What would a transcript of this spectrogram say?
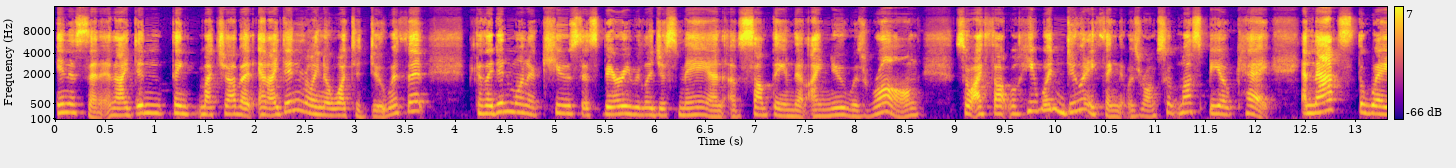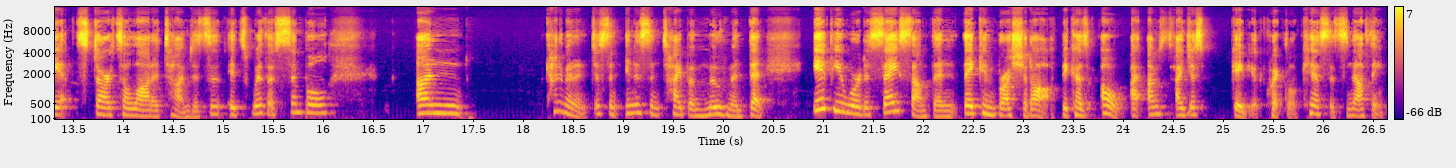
innocent and I didn't think much of it and I didn't really know what to do with it because I didn't want to accuse this very religious man of something that I knew was wrong. So I thought, well, he wouldn't do anything that was wrong, so it must be okay. And that's the way it starts a lot of times. It's it's with a simple, un kind of an, just an innocent type of movement that if you were to say something, they can brush it off because, oh, I, I'm, I just gave you a quick little kiss. It's nothing.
